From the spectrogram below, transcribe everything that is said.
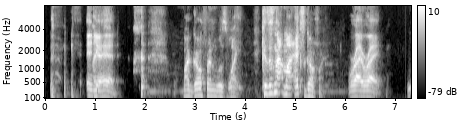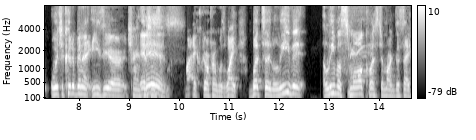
in Like- your head. My girlfriend was white because it's not my ex girlfriend, Right, right. which it could have been an easier transition. It is. my ex girlfriend was white, but to leave it, leave a small question mark to say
